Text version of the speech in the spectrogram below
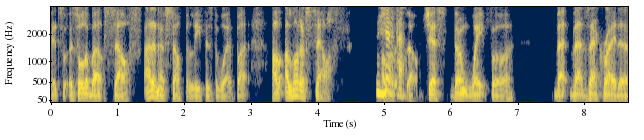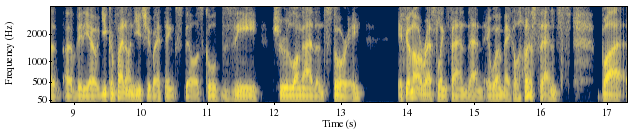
it's it's all about self. I don't know if self belief is the word, but a, a lot of self. A yeah. lot of. Just don't wait for that that Zack Ryder uh, video. You can find it on YouTube, I think. Still, it's called Z True Long Island Story. If you're not a wrestling fan, then it won't make a lot of sense. But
